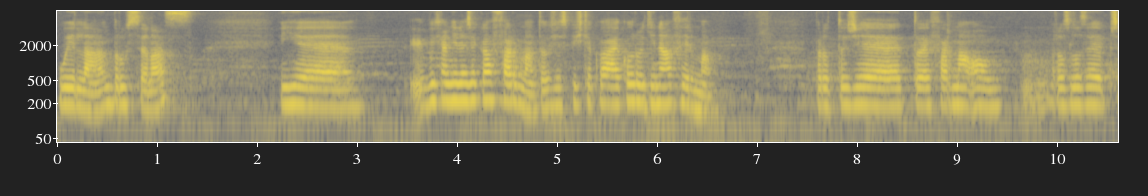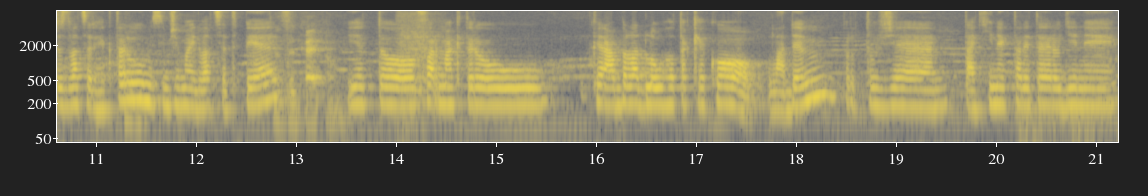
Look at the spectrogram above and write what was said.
Huila, Bruselas, je, bych ani neřekla farma, to už je spíš taková jako rodinná firma. Protože to je farma o rozloze přes 20 hektarů, myslím, že mají 25. 25, no. Je to farma, kterou, která byla dlouho tak jako ladem, protože tatínek tady té rodiny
